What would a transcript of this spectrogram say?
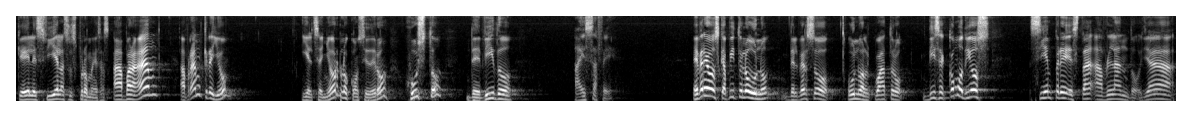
que Él es fiel a sus promesas. Abraham, Abraham creyó y el Señor lo consideró justo debido a esa fe. Hebreos capítulo 1, del verso 1 al 4, dice cómo Dios siempre está hablando. Ya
